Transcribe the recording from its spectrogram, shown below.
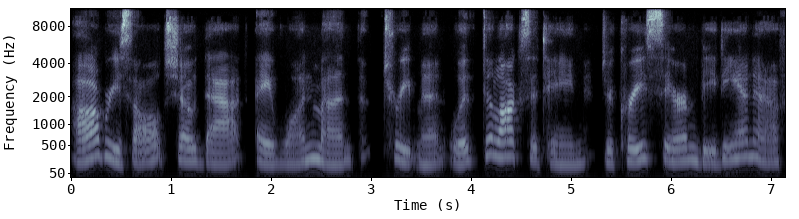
our results showed that a one month treatment with duloxetine decreased serum BDNF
